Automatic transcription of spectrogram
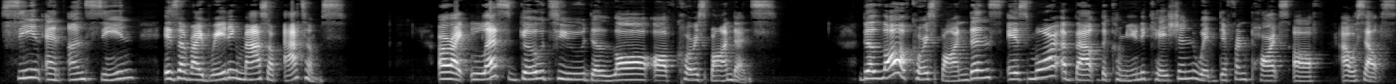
seen and unseen, is a vibrating mass of atoms. All right, let's go to the law of correspondence. The law of correspondence is more about the communication with different parts of ourselves.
